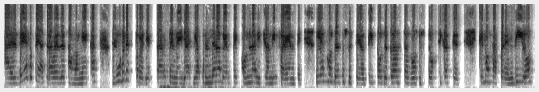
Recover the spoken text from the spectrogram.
al verte a través de esa muñeca, logres proyectarte en ella y aprender a verte con una visión diferente, lejos de esos estereotipos, de todas estas voces tóxicas que, que hemos aprendido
